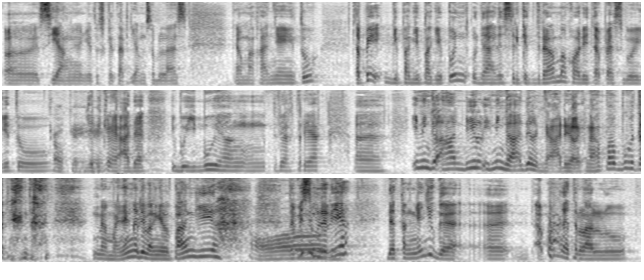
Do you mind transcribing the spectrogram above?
eh, siangnya gitu sekitar jam 11. Nah, makanya itu tapi di pagi-pagi pun udah ada sedikit drama kalau di TPS gue gitu. Oke. Jadi kayak ada ibu-ibu yang teriak-teriak eh, ini nggak adil, ini nggak adil, nggak adil. Kenapa bu? Ternyata namanya nggak dipanggil-panggil. Oh. Tapi sebenarnya datangnya juga eh, apa nggak terlalu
